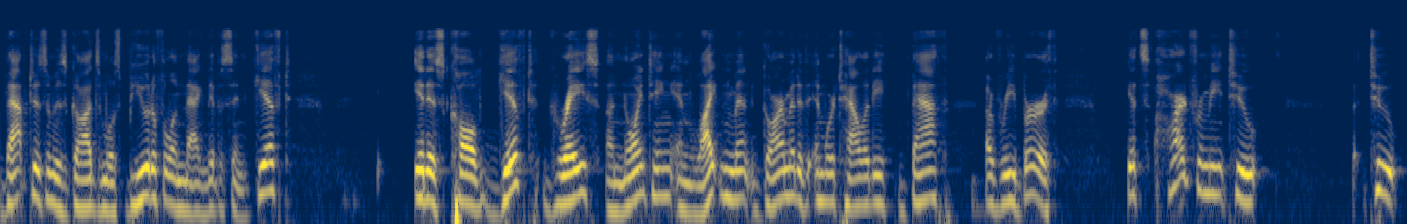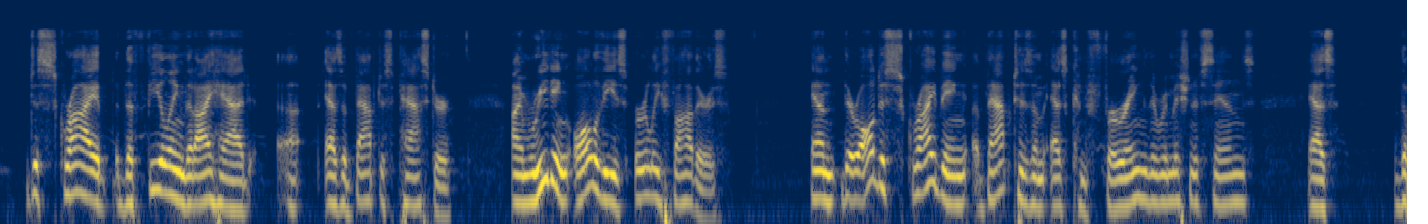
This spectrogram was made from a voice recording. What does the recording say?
Baptism is God's most beautiful and magnificent gift. It is called gift, grace, anointing, enlightenment, garment of immortality, bath of rebirth. It's hard for me to, to describe the feeling that I had uh, as a Baptist pastor. I'm reading all of these early fathers, and they're all describing baptism as conferring the remission of sins, as the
